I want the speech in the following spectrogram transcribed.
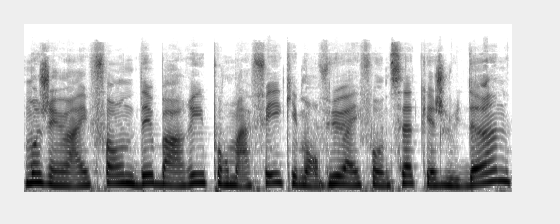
moi j'ai un iPhone débarré pour ma fille qui est mon vieux iPhone 7 que je lui donne.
